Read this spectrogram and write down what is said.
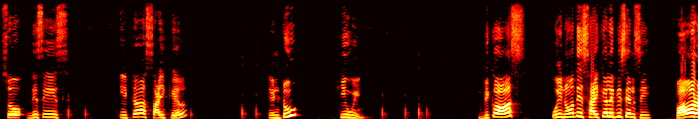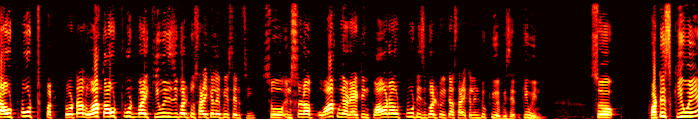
So, this is eta cycle into q in because we know the cycle efficiency power output but total work output by q in is equal to cycle efficiency. So, instead of work we are writing power output is equal to eta cycle into q efficiency q in. So, what is q in?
